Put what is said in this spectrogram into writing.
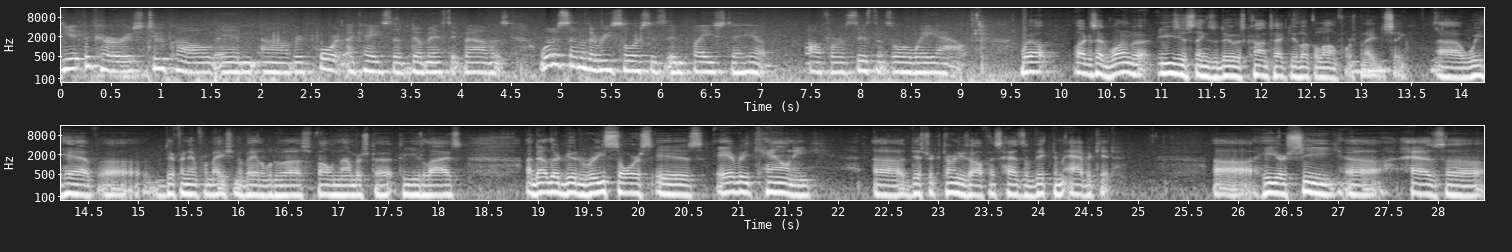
get the courage to call and uh, report a case of domestic violence, what are some of the resources in place to help offer assistance or a way out? Well, like I said, one of the easiest things to do is contact your local law enforcement agency. Uh, we have uh, different information available to us, phone numbers to, to utilize. Another good resource is every county uh, district attorney's office has a victim advocate. Uh, he or she uh, has uh,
